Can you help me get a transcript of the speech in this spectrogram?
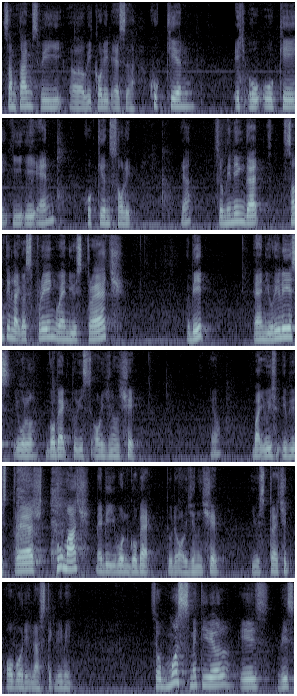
Sometimes we, uh, we call it as a Hookean, H-O-O-K-E-A-N, Hookean solid. Yeah? So meaning that something like a spring when you stretch a bit and you release, it will go back to its original shape. Yeah? But you, if you stretch too much, maybe it won't go back to the original shape. You stretch it over the elastic limit. So most material is vis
